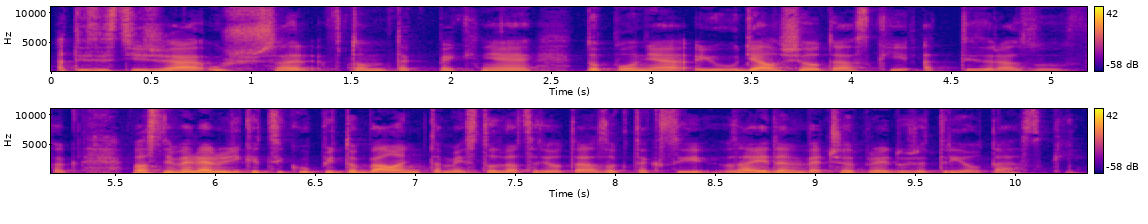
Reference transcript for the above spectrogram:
a ty zistíš, že už sa v tom tak pekne doplňajú ďalšie otázky a ty zrazu fakt... Vlastne veľa ľudí, keď si kúpi to balenie, tam je 120 otázok, tak si za jeden večer prejdú, že tri otázky.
